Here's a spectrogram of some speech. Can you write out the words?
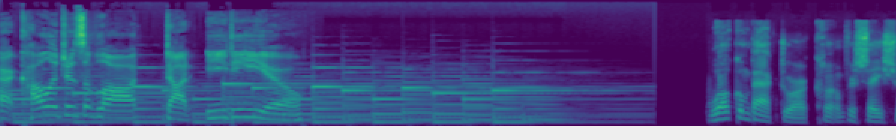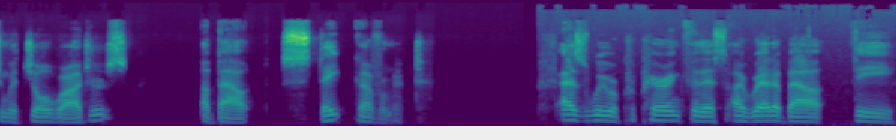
at collegesoflaw.edu. Welcome back to our conversation with Joel Rogers about state government. As we were preparing for this, I read about the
